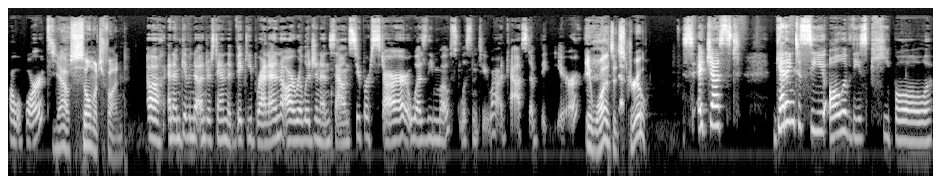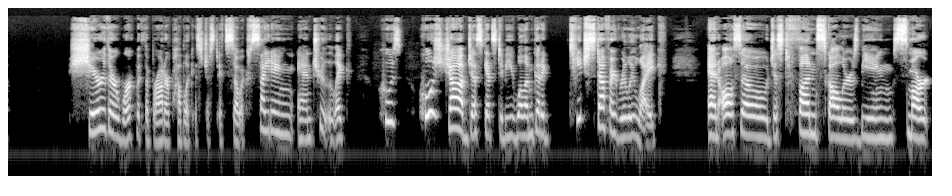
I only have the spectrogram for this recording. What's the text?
cohort. Yeah, so much fun. Uh, and I'm given to understand that Vicki Brennan, our religion and sound superstar, was the most listened to podcast of the year. It was. It's true. It just getting to see all of these people share their work with the broader public is just it's so exciting and truly like whose whose job just gets to be well i'm going to teach stuff I really like, and also just fun scholars being smart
